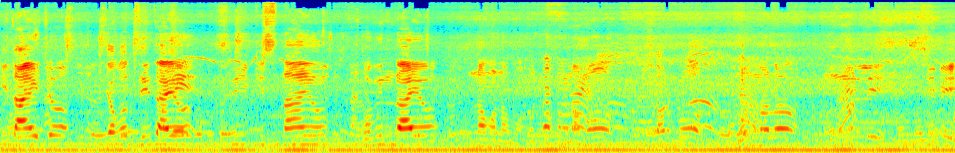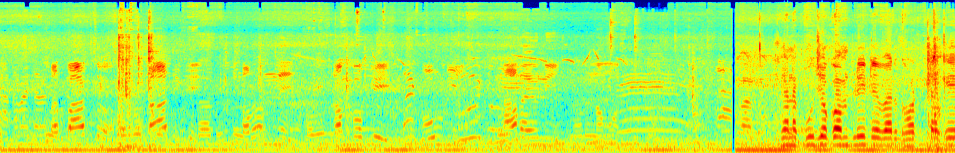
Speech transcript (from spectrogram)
হিতায় চ জগদ্ধিতায় শ্রীকৃষ্ণায় গোবিন্দায় নম নম। নম সর্ব মঙ্গল মঙ্গলে শিবে সর্বার্থ সাধিকে শরণ্যে ত্রম্বকে গৌরী নারায়ণী নমস্তে এখানে পুজো কমপ্লিট এবার ঘরটাকে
